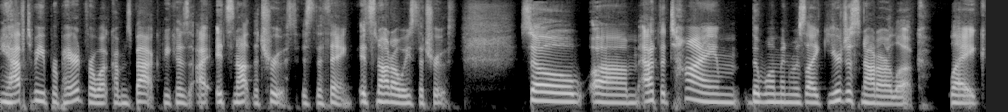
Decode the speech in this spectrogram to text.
you have to be prepared for what comes back because I, it's not the truth is the thing. It's not always the truth. So um, at the time, the woman was like, "You're just not our look. Like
